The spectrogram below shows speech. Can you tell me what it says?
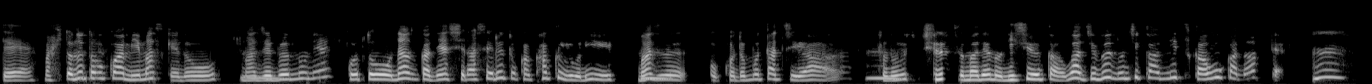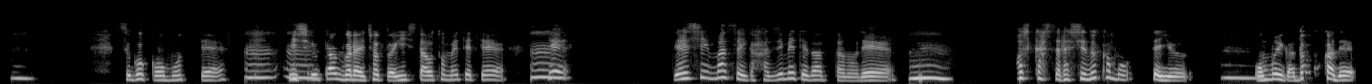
て、まあ、人の投稿は見ますけど、まあ、うん自分のね、ことをなんかね、知らせるとか書くより、まうず子供たちや、うんその手術までの2週間は自分の時間に使おうかなって。すごく思って、うん。2週間ぐらいちょっとインスタを止めてて、うん。で、全身麻酔が初めてだったので、うん。もしかしたら死ぬかもっていううん。思いがどこかで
